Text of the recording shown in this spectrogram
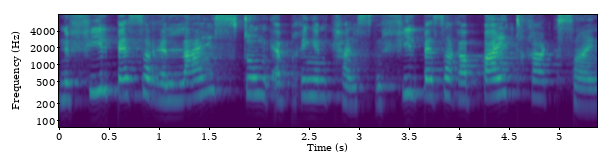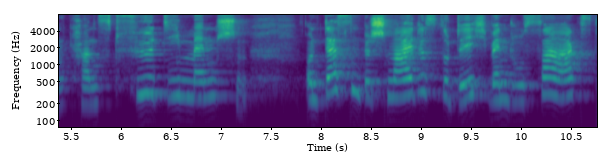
eine viel bessere Leistung erbringen kannst, ein viel besserer Beitrag sein kannst für die Menschen. Und dessen beschneidest du dich, wenn du sagst,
